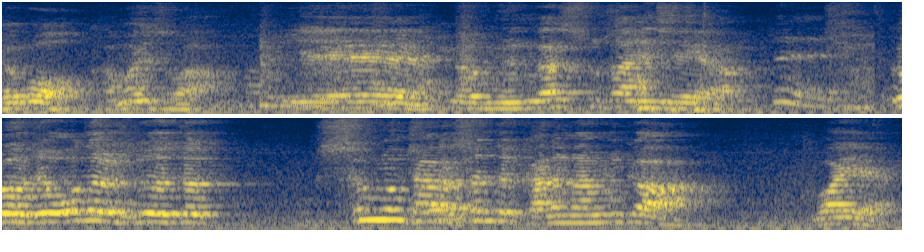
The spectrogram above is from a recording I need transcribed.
여보 가만히 있어봐. 예, 그 명가 수산인데요. 그래. 그저 오늘 그저 성룡차 하나 선적 가능합니까? 와예.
